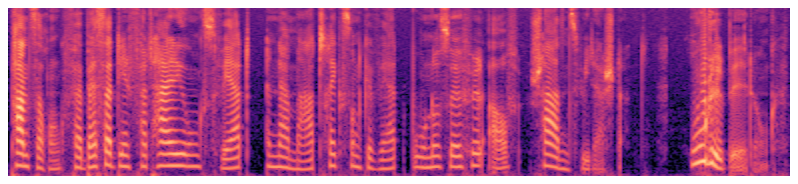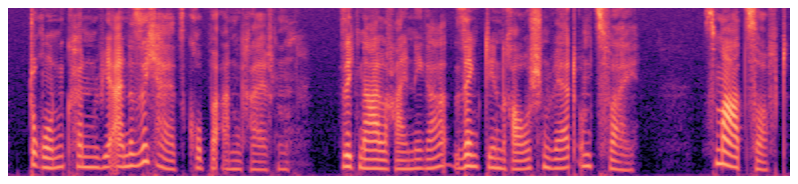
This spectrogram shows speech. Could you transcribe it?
Panzerung verbessert den Verteidigungswert in der Matrix und gewährt Bonuswürfel auf Schadenswiderstand. Rudelbildung Drohnen können wie eine Sicherheitsgruppe angreifen. Signalreiniger senkt den Rauschenwert um 2. SmartSoft.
